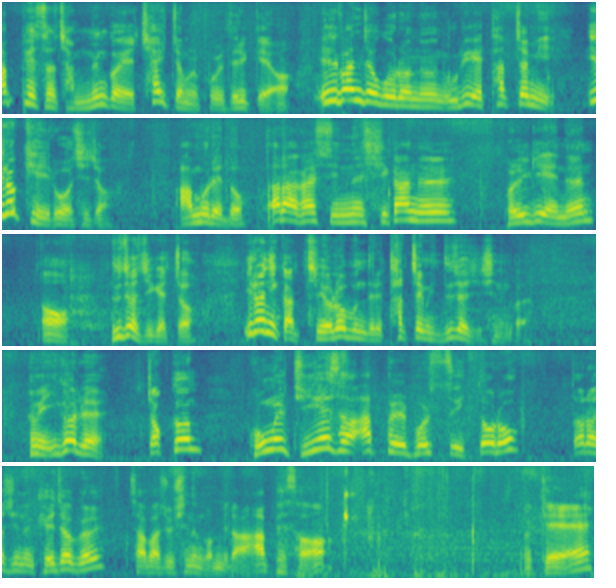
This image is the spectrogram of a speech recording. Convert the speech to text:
앞에서 잡는 거의 차이점을 보여드릴게요. 일반적으로는 우리의 타점이 이렇게 이루어지죠. 아무래도 따라갈 수 있는 시간을 벌기에는 어 늦어지겠죠. 이러니까 여러분들의 타점이 늦어지시는 거예요 그러면 이거를 조금 공을 뒤에서 앞을 볼 수 있도록 떨어지는 궤적을 잡아 주시는 겁니다. 앞에서. 이렇게.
